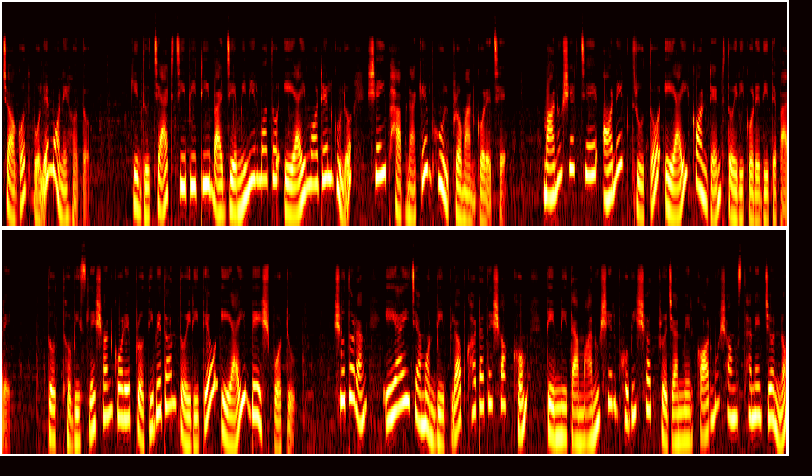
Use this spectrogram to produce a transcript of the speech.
জগৎ বলে মনে হতো। কিন্তু চ্যাট জিপিটি বা জেমিনির মতো এআই মডেলগুলো সেই ভাবনাকে ভুল প্রমাণ করেছে। মানুষের চেয়ে অনেক দ্রুত এআই কন্টেন্ট তৈরি করে দিতে পারে। তথ্য বিশ্লেষণ করে প্রতিবেদন তৈরিতেও এআই বেশ পটু। সুতরাং এআই যেমন বিপ্লব ঘটাতে সক্ষম, তেমনি তা মানুষের ভবিষ্যৎ প্রজন্মের কর্মসংস্থানের জন্য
